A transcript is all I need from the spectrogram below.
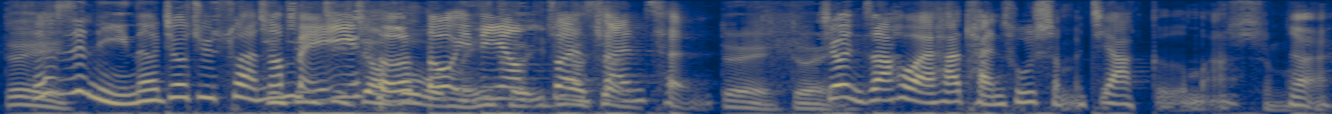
但是你呢就去算，那每一盒都一定要赚三成，对对。结果你知道后来他谈出什么价格吗？什么？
